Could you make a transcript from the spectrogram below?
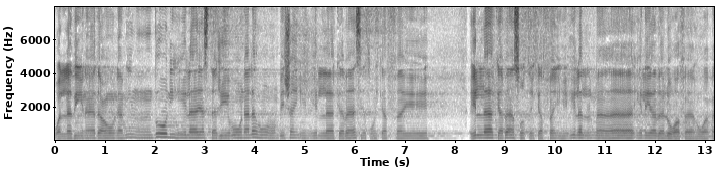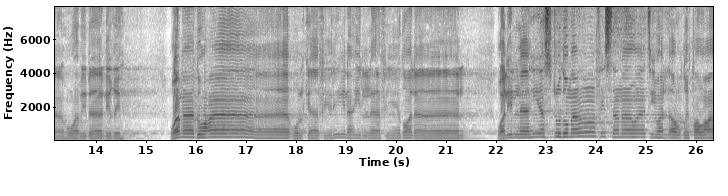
والذين يدعون من دونه لا يستجيبون لهم بشيء إلا كباسط كفيه إلا كباسط كفيه إلى الماء ليبلغ فاه وما هو ببالغه. وما دعاء الكافرين إلا في ضلال. ولله يسجد من في السماوات والأرض طوعا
